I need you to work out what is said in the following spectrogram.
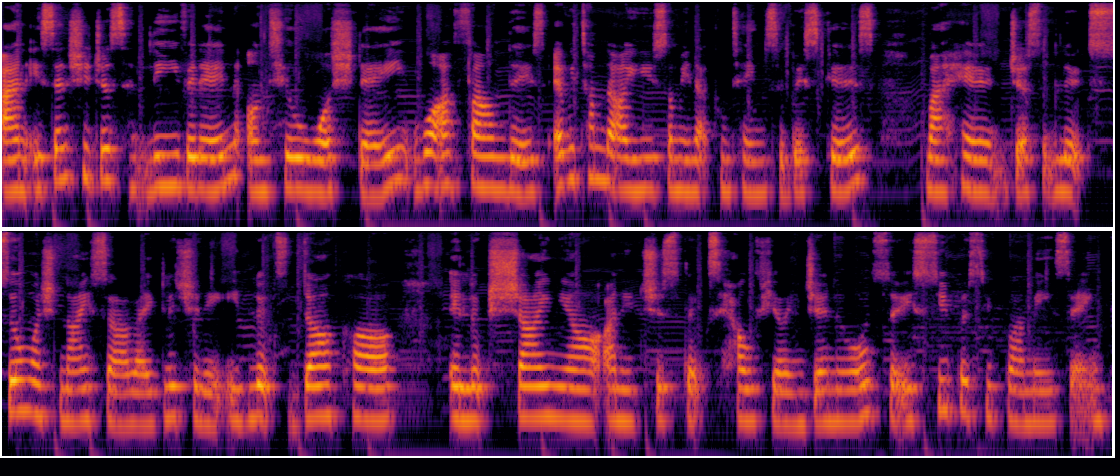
and essentially just leave it in until wash day. What i found is every time that i use something that contains hibiscus my hair just looks so much nicer. Like literally it looks darker it looks shinier and it just looks healthier in general. So it's super super amazing.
